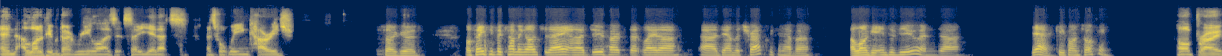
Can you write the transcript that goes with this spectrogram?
and a lot of people don't realize it. So yeah that's that's what we encourage. So good. Well thank you for coming on today and i do hope that later uh, down the track we can have a, a longer interview and uh, yeah keep on talking. Oh bro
